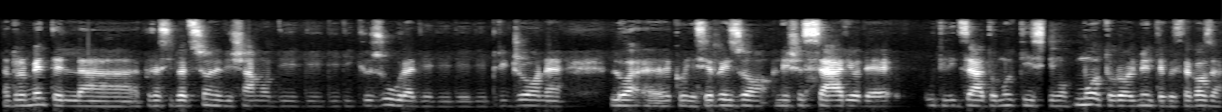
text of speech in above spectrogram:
naturalmente la, questa situazione diciamo, di, di, di, di chiusura, di, prigione, lo, eh, si è reso necessario ed è utilizzato moltissimo, molto probabilmente questa cosa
